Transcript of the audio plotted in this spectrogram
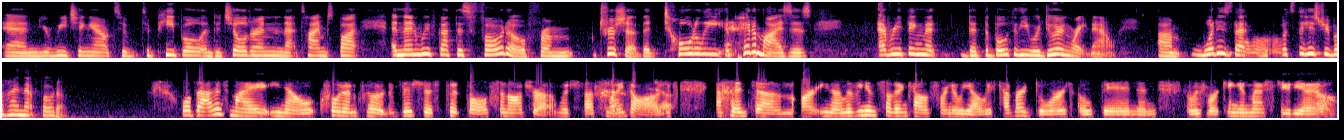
and you're reaching out to to people and to children in that time spot. And then we've got this photo from Tricia that totally epitomizes everything that that the both of you are doing right now. Um, what is that? What's the history behind that photo? Well, that is my, you know, quote unquote vicious pit bull Sinatra, which that's my dog. And um our you know, living in Southern California we always have our doors open and I was working in my studio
